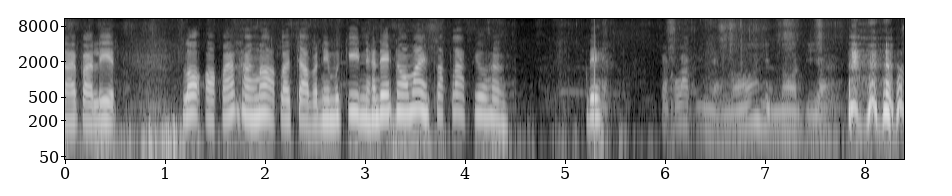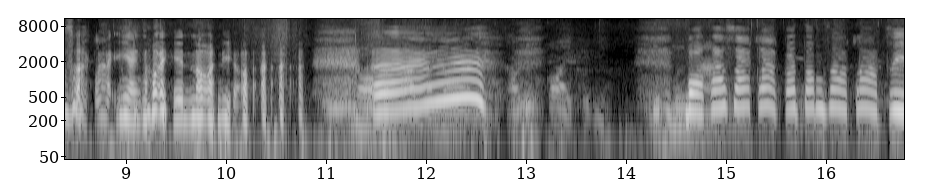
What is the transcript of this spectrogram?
นายปารีด ลอกออกมาข้างนอกเราจับอันนี้เมื่อกี้เนี่ยเด็กน้อไม้สักลักอยู่หันเด็กสักลักอีหยังเนาะเห็นนอนเดียว สักลักอหย่างน้อยเห็นนอนเดียวนอนเอกับปลาอมันนอนเขาดิบก้อยคนนี้ดิบมือบอกว่าหซากลากก็ต้องซากลากสิ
